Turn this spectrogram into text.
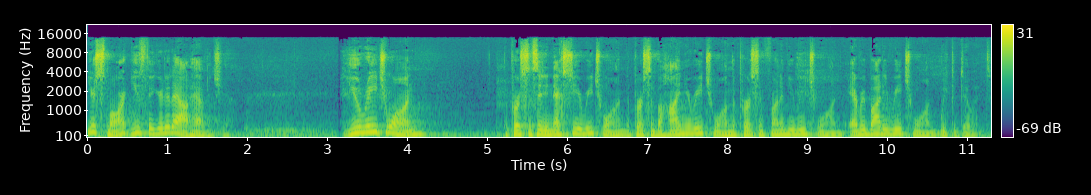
You're smart. You figured it out, haven't you? You reach one. The person sitting next to you reach one. The person behind you reach one. The person in front of you reach one. Everybody reach one. We could do it.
